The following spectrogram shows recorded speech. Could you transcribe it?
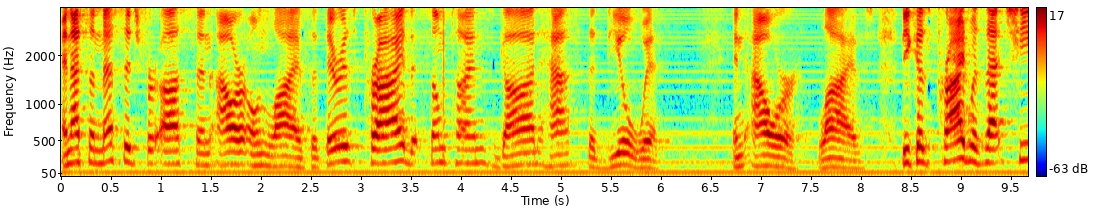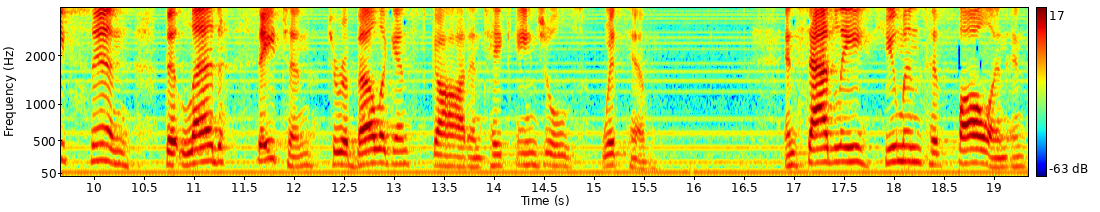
And that's a message for us in our own lives that there is pride that sometimes God has to deal with in our lives. Because pride was that chief sin that led Satan to rebel against God and take angels with him. And sadly, humans have fallen and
